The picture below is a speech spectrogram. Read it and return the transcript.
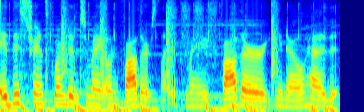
It, this transformed into my own father's life. My father, you know, had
